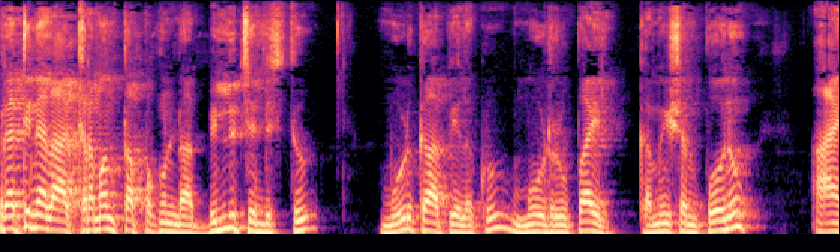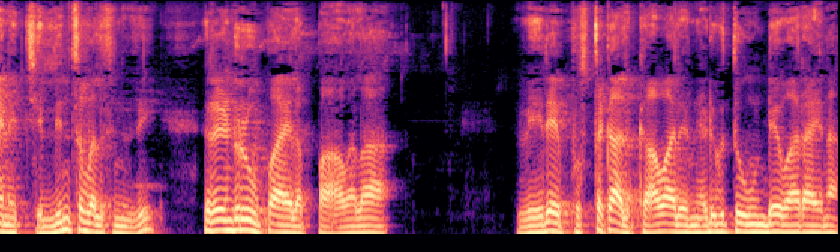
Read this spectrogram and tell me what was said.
ప్రతి నెల క్రమం తప్పకుండా బిల్లు చెల్లిస్తూ మూడు కాపీలకు మూడు రూపాయలు కమిషన్ పోను ఆయన చెల్లించవలసినది రెండు రూపాయల పావలా. వేరే పుస్తకాలు కావాలని అడుగుతూ ఉండేవారాయన.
